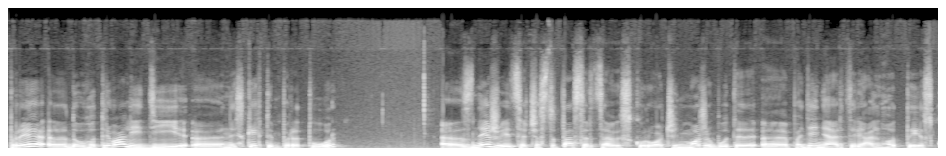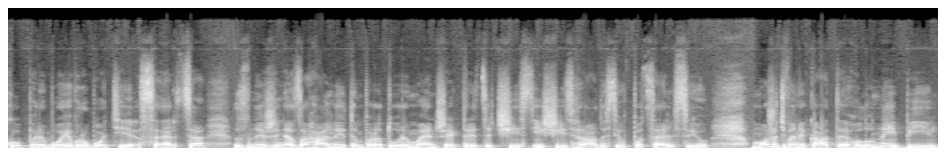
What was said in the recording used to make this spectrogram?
При е, довготривалій дії низьких температур. Е, Знижується частота серцевих скорочень, може бути е, падіння артеріального тиску, перебої в роботі серця, зниження загальної температури менше як 36,6 градусів по Цельсію. Можуть виникати головний біль,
